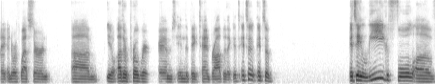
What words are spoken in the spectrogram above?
and Northwestern, um, you know, other programs in the Big Ten broadly. Like, it's, it's a, it's a, it's a league full of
